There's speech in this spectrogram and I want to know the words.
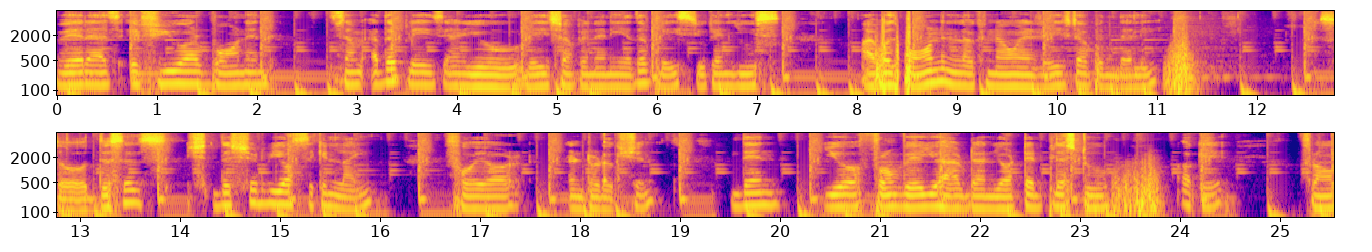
Whereas if you are born in some other place and you raised up in any other place you can use i was born in lucknow and raised up in delhi so this is this should be your second line for your introduction. Then you from where you have done your 10 plus 2 okay? From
